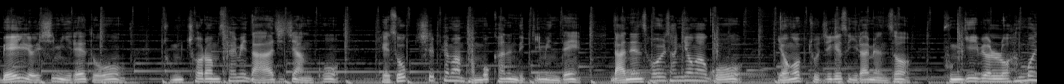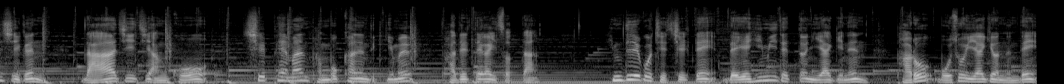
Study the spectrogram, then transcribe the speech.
매일 열심히 일해도 좀처럼 삶이 나아지지 않고 계속 실패만 반복하는 느낌인데 나는 서울 상경하고 영업 조직에서 일하면서 분기별로 한 번씩은 나아지지 않고 실패만 반복하는 느낌을 받을 때가 있었다. 힘들고 지칠 때 내게 힘이 됐던 이야기는 바로 모소 이야기였는데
